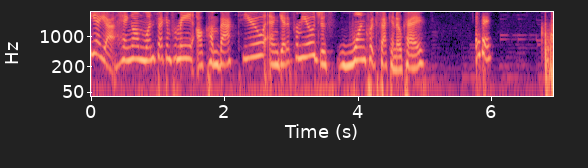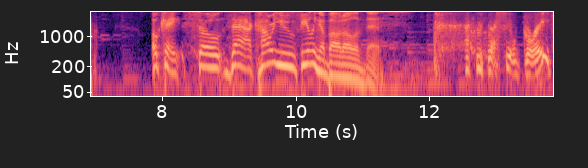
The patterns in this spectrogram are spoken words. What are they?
yeah, yeah. Hang on one second for me. I'll come back to you and get it from you. Just one quick second, okay? Okay. Okay, so Zach, how are you feeling about all of this? I mean, I feel great.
